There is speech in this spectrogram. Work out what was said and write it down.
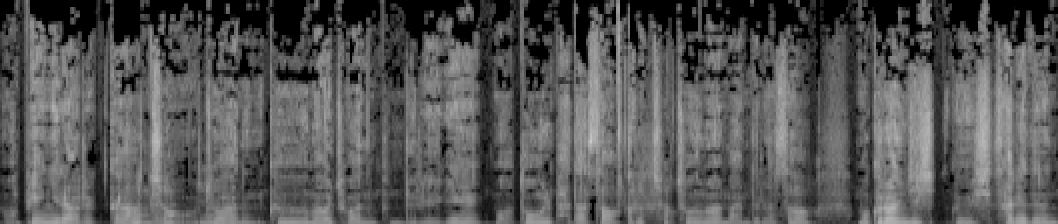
어, 팬이라 그럴까 그렇죠. 뭐 예. 좋아하는 그 음악을 좋아하는 분들에게 뭐 도움을 받아서 그렇죠. 좋은 음악 만들어서 뭐 그런 이제 시- 그 시- 사례들은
